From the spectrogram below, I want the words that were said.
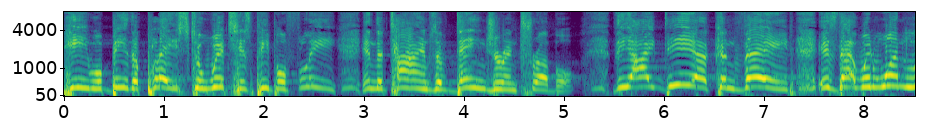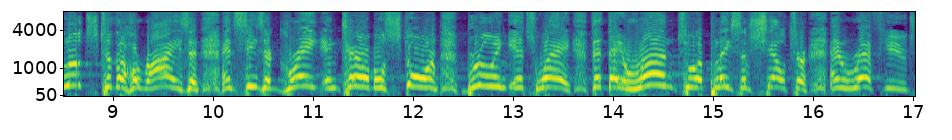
he will be the place to which his people flee in the times of danger and trouble. The idea conveyed is that when one looks to the horizon and sees a great and terrible storm brewing its way, that they run to a place of shelter and refuge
